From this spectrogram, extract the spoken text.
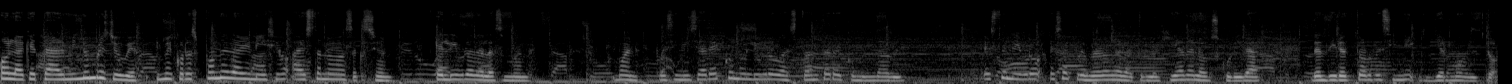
Hola, ¿qué tal? Mi nombre es Lluvia y me corresponde dar inicio a esta nueva sección, el libro de la semana. Bueno, pues iniciaré con un libro bastante recomendable. Este libro es el primero de la trilogía de la oscuridad del director de cine Guillermo del Toro.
